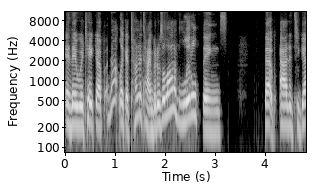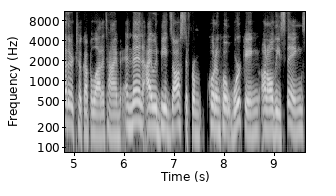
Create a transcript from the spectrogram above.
and they would take up not like a ton of time, but it was a lot of little things that added together took up a lot of time. And then I would be exhausted from quote unquote working on all these things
